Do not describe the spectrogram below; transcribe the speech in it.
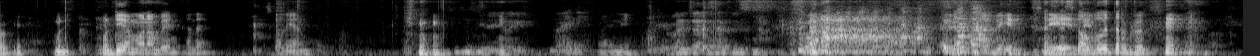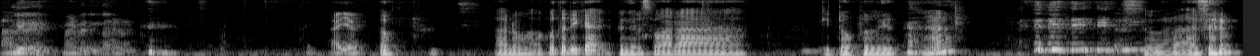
Oke. Mau dia mau nambahin katanya? Sekalian. Nah ini. Nah ini. gimana cara servis. Servis komputer bro. ahli lah ya, main badminton lah Ayo. Oh, anu aku tadi kayak dengar suara di double it, Hah? Suara azan,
